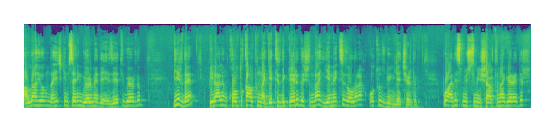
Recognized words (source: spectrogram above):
Allah yolunda hiç kimsenin görmediği eziyeti gördüm. Bir de Bilal'in koltuk altında getirdikleri dışında yemeksiz olarak 30 gün geçirdim. Bu hadis Müslim'in şartına göredir.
